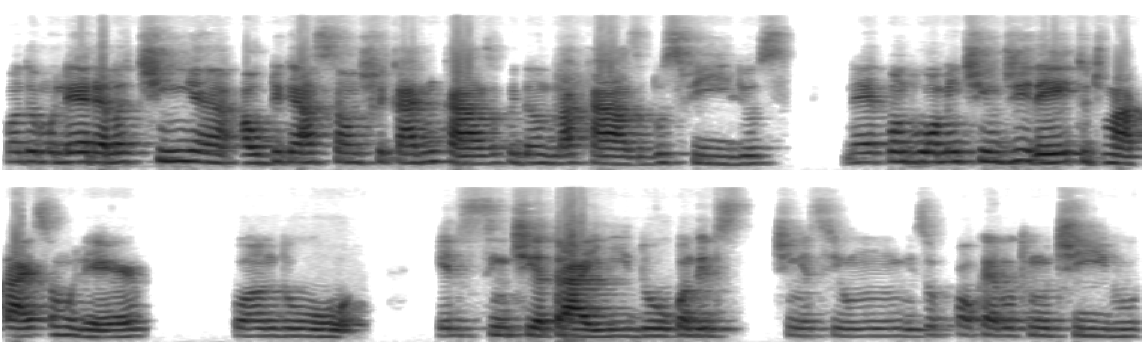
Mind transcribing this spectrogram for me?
quando a mulher ela tinha a obrigação de ficar em casa, cuidando da casa, dos filhos, né? Quando o homem tinha o direito de matar essa mulher, quando ele se sentia traído, quando ele tinha ciúmes ou qualquer outro motivo,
